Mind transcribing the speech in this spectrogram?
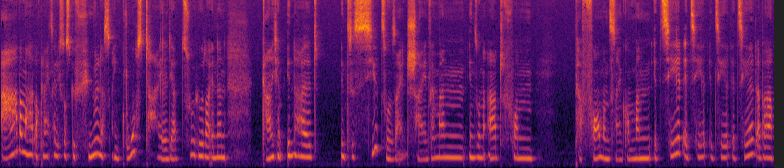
aber man hat auch gleichzeitig so das Gefühl, dass ein Großteil der ZuhörerInnen gar nicht am Inhalt interessiert zu sein scheint, wenn man in so eine Art von Performance reinkommt. Man erzählt, erzählt, erzählt, erzählt, aber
